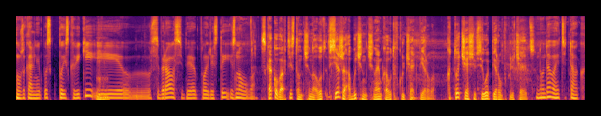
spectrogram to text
музыкальные поиск- поисковики и э, собирала себе плейлисты из нового. С какого артиста начинал? Вот все же обычно начинаем кого-то включать первого. Кто чаще всего первым включается? Ну, давайте так.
